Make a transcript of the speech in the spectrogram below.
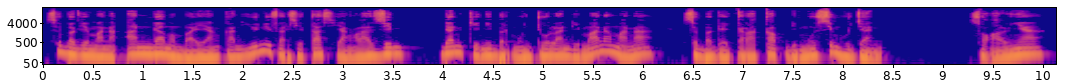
sebagaimana Anda membayangkan universitas yang lazim dan kini bermunculan di mana-mana sebagai kerakap di musim hujan. Soalnya,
